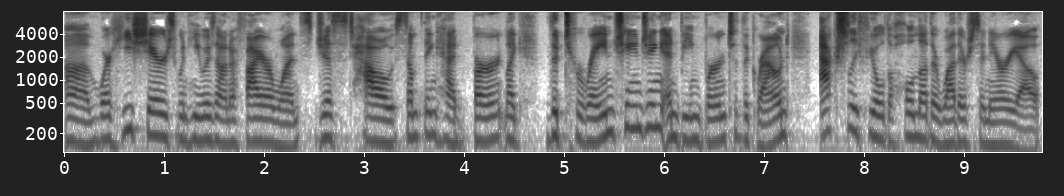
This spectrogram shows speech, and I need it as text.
um, where he shares when he was on a fire once, just how something had burned, like the terrain changing and being burned to the ground, actually fueled a whole nother weather scenario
